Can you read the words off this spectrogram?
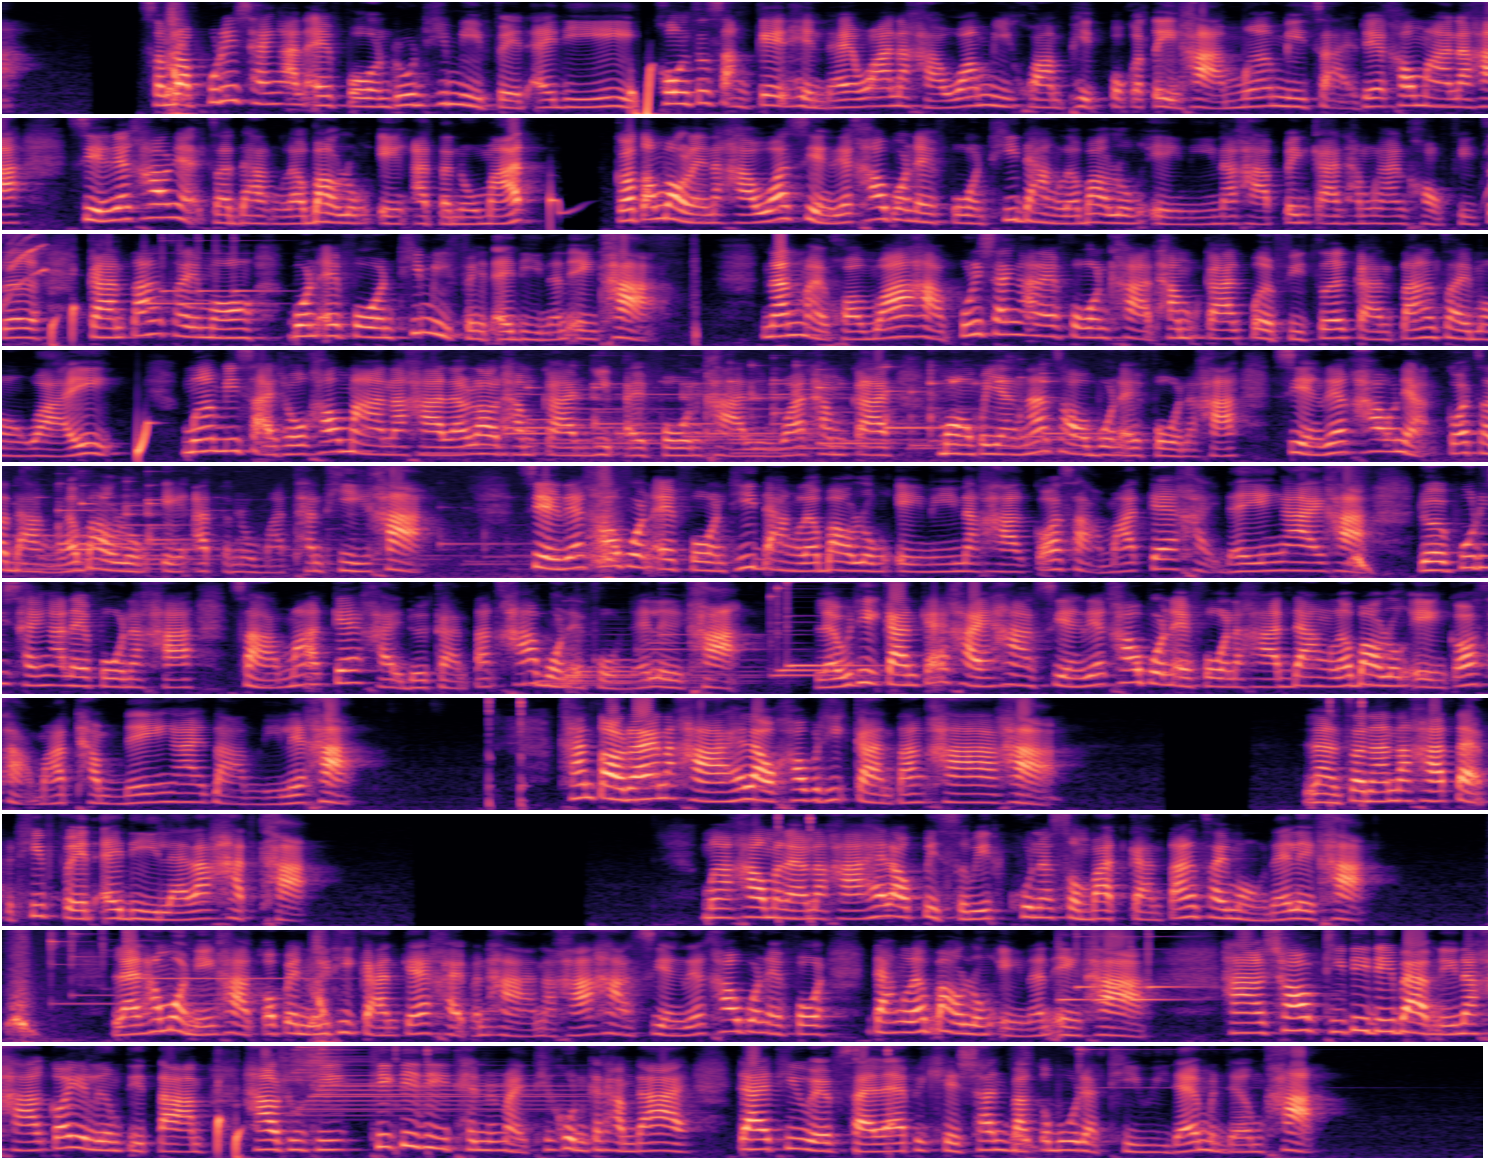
สำหรับผู้ที่ใช้งาน iPhone รุ่นที่มี Face ID คงจะสังเกตเห็นได้ว่านะคะ ว่ามีความผิดปกติค่ะ เมื่อมีสายเรียกเข้ามานะคะ เสียงเรียกเข้าเนี่ยจะดังแล้วเบาลงเองอัตโนมัติ ก็ต้องบอกเลยนะคะว่าเสียงเรียกเข้าบน iPhone ที่ดังแล้วเบาลงเองนี้นะคะ เป็นการทำงานของฟีเจอร์ การตั้งใจมองบน iPhone ที่มี Face ID นั่นเองค่ะ นั่นหมายความว่าหากผู้ที่ใช้งาน iPhone ค่ะทำการเปิดฟีเจอร์การตั้งใจมองไว้ เมื่อมีสายโทรเข้ามานะคะ แล้วเราทำการหยิบ iPhone ค่ะ หรือว่าทำการมองไปยังหน้าจอบน iPhone นะคะ เสียงเรียกเข้าเนี่ยก็จะดังและเบาลงเองอัตโนมัติทันทีค่ะ เสียงเรียกเข้าบน iPhone ที่ดังและเบาลงเองนี้นะคะ ก็สามารถแก้ไขได้ง่ายๆค่ะ โดยผู้ที่ใช้งาน iPhone นะคะ สามารถแก้ไขโดยการตั้งค่าบน iPhone ได้เลยค่ะ แล้ววิธีการแก้ไขหากเสียงเรียกเข้าบน iPhone นะคะ ดังแล้วเบาลงเองก็สามารถทำได้ง่ายตามนี้เลยค่ะ ขั้นตอนแรกนะคะ ให้เราเข้าไปที่การตั้งค่าค่ะ หลังจากนั้นนะคะ แตะไปที่ Face ID และรหัสค่ะ เมื่อเข้ามาแล้วนะคะ ให้เราปิดสวิตช์คุณสมบัติการตั้งใจมองได้เลยค่ะ และทั้งหมดนี้ค่ะก็เป็นวิธีการแก้ไขปัญหานะคะ หากเสียงเรียกเข้าบนไอโฟนดังและเบาลงเองนั่นเองค่ะ หากชอบทิกดีๆแบบนี้นะคะ ก็อย่าลืมติดตาม How to Tick ทิกดีๆเทรนด์ใหม่ๆที่คุณก็ทำได้ ได้ที่เว็บไซต์และแอปพลิเคชัน b u g a b o o TV ได้เหมือนเดิมค่ะ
